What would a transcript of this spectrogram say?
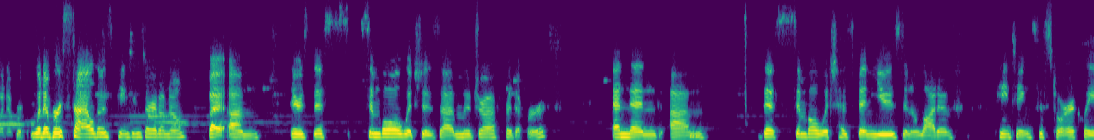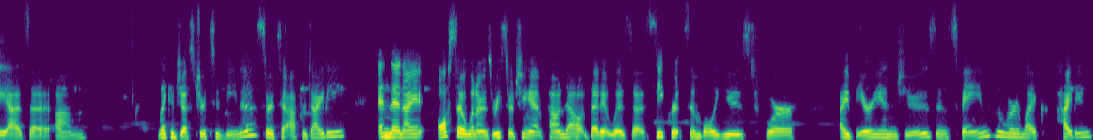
whatever whatever style those paintings are, I don't know. But um, there's this symbol which is a mudra for the earth, and then um, this symbol which has been used in a lot of paintings historically as a um, like a gesture to Venus or to Aphrodite. And then I also, when I was researching it, found out that it was a secret symbol used for Iberian Jews in Spain who were like hiding,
